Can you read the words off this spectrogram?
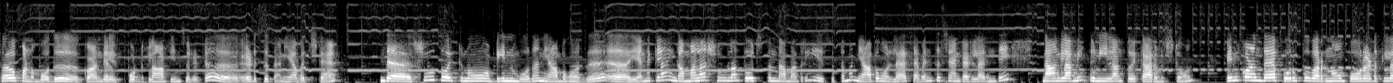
சர்வ் பண்ணும்போது குழந்தைகளுக்கு போட்டுக்கலாம் அப்படின்னு சொல்லிட்டு எடுத்து தனியாக வச்சுட்டேன். இந்த ஷூ துவைக்கணும் அப்படின்னும் போது தான் ஞாபகம் வருது. அஹ் எனக்கெல்லாம் எங்கள் அம்மாலாம் ஷூலாம் துவைச்சு தந்தா மாதிரி சுத்தமாக ஞாபகம் இல்லை. செவன்த்து ஸ்டாண்டர்ட்லேருந்தே நாங்களாமே துணியெலாம் துவைக்க ஆரம்பிச்சிட்டோம். பெண் குழந்தை பொறுப்பு வரணும் போகிற இடத்துல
